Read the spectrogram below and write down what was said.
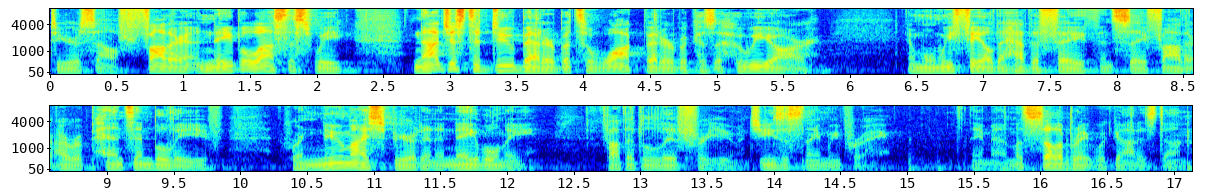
to yourself. Father, enable us this week not just to do better, but to walk better because of who we are. And when we fail to have the faith and say, Father, I repent and believe, renew my spirit and enable me, Father, to live for you. In Jesus' name we pray. Amen. Let's celebrate what God has done.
